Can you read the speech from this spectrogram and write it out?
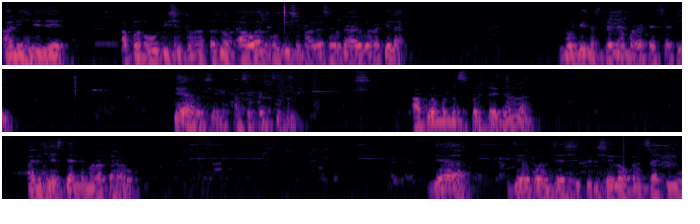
आणि हे जे आपण ओबीसीतून आता जो अहवाल ओबीसी मागासवर्ग आयोगानं केला नोंदी नसलेल्या मराठ्यांसाठी ते आरक्षण आहे असं त्यांचं म्हणणं आपलं म्हणणं स्पष्ट आहे त्यांना. आणि हेच त्यांनी मनात धरावं. ज्या जे दीडशे लोकांसाठी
